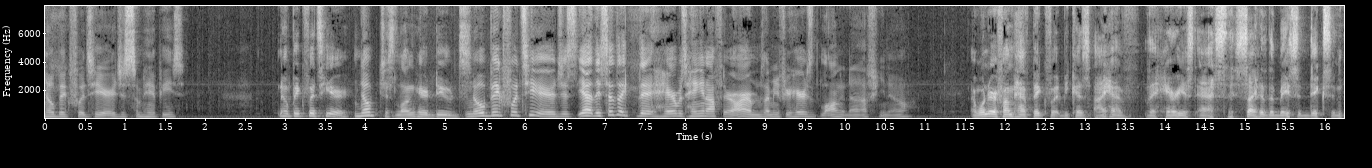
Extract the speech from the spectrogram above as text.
No Bigfoots here, just some hippies. No Bigfoot's here. Nope. Just long haired dudes. No Bigfoots here. Just yeah, they said like the hair was hanging off their arms. I mean, if your hair is long enough, you know. I wonder if I'm half Bigfoot because I have the hairiest ass this side of the Mason Dixon.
